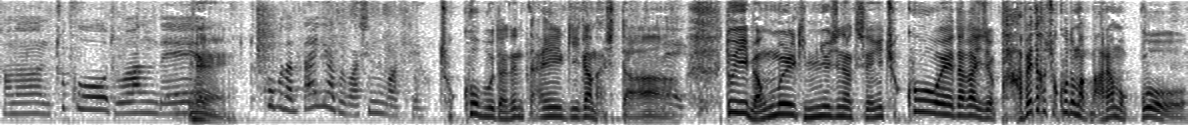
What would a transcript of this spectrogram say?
저는 초코 좋아하는데 네. 초코보다 딸기가 더 맛있는 것 같아요. 초코보다는 딸기가 맛있다. 네. 또 이 명물 김유진 학생이 초코에다가 이제 밥에다가 초코도 막 말아 먹고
